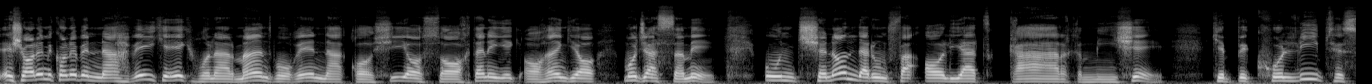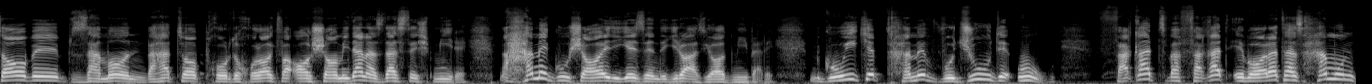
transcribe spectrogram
اشاره می‌کنه به نحوهی که یک هنرمند موقع نقاشی یا ساختن یک آهنگ یا مجسمه اون چنان در اون فعالیت غرق میشه که به کلی حساب زمان و حتی خورد و خوراک و آشامیدن از دستش میره. همه گوشه های دیگه زندگی رو از یاد می‌بره. گویی که همه وجود او فقط و فقط عبارت از همون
